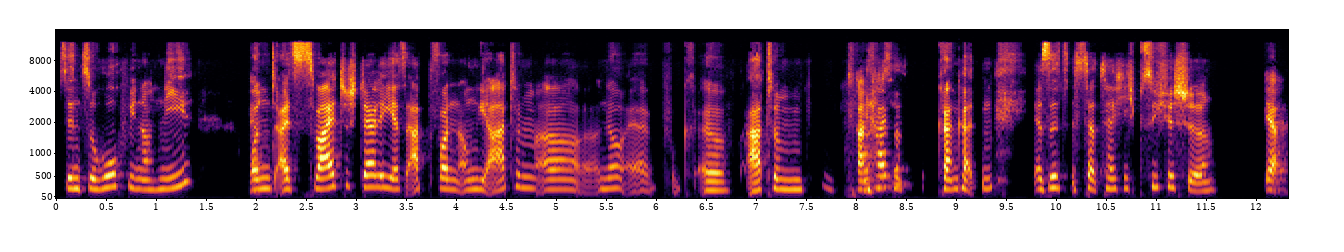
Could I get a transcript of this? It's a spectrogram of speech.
sind so hoch wie noch nie. Ja. Und als zweite Stelle jetzt ab von irgendwie Atem, äh, ne, äh, äh Atem Krankheiten. Krankheiten. Es ist, ist tatsächlich psychische. Ja,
